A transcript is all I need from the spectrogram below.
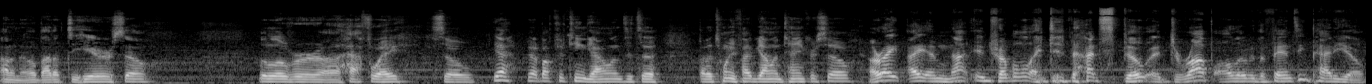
I don't know, about up to here or so. A little over uh, halfway. So yeah, we got about 15 gallons. It's a about a 25 gallon tank or so. All right, I am not in trouble. I did not spill a drop all over the fancy patio.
